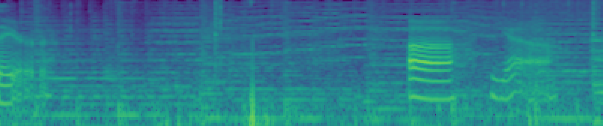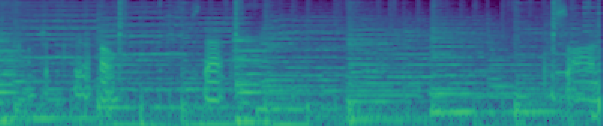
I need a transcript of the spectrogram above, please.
there. Uh, yeah. Oh, what's that facade?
